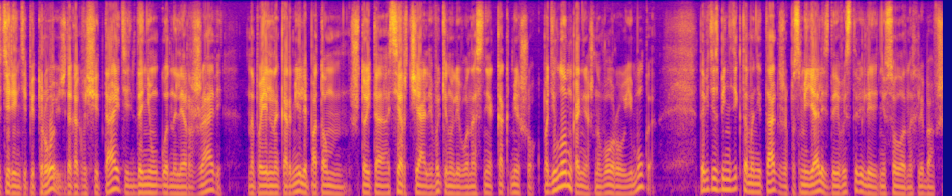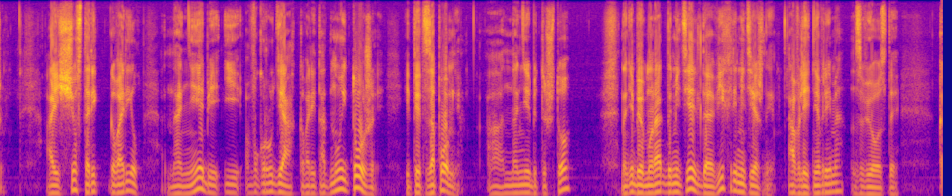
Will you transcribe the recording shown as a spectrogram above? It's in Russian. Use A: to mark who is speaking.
A: Да Терентий Петрович, да как вы считаете, да не угодно ли ржави? Напоили, накормили, потом что это осерчали, выкинули его на снег, как мешок. По делам, конечно, вору и мука. Да ведь и с Бенедиктом они также посмеялись, да и выставили несолоно хлебавши. А еще старик говорил, на небе и в грудях, говорит, одно и то же. И ты это запомни. А на небе ты что? На небе мрак да метель, да вихри мятежные. А в летнее время звезды.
